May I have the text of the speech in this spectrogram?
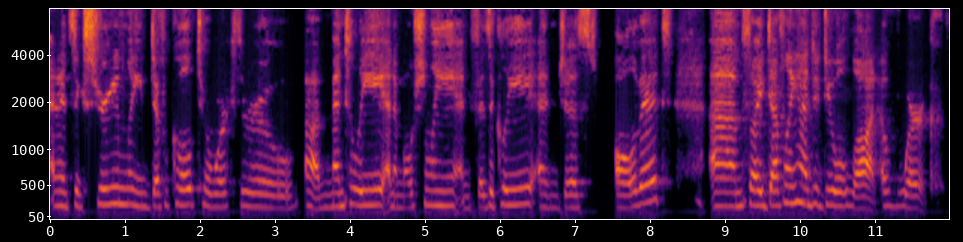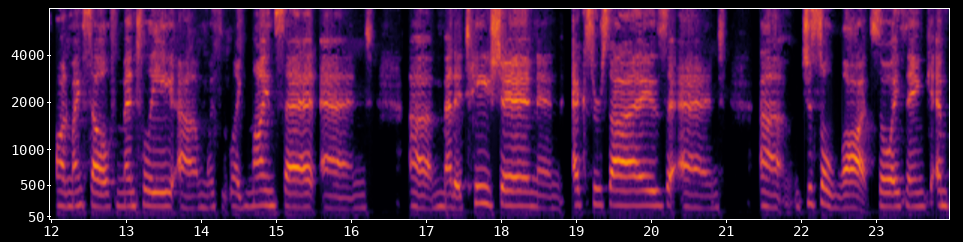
and it's extremely difficult to work through uh, mentally and emotionally and physically and just all of it. Um, so I definitely had to do a lot of work on myself mentally um, with like mindset and uh, meditation and exercise and um, just a lot. So I think, and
